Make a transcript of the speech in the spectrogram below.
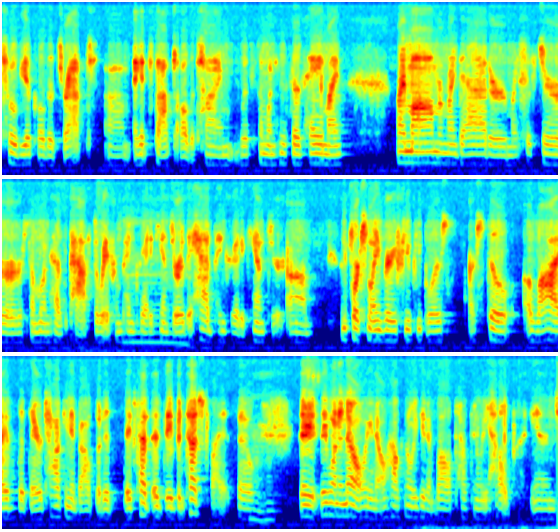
tow vehicle that's wrapped, um, I get stopped all the time with someone who says, "Hey, my my mom or my dad or my sister or someone has passed away from pancreatic cancer, or they had pancreatic cancer." Um, unfortunately, very few people are are still alive that they're talking about, but it, they've tou- they've been touched by it. So they they want to know, you know, how can we get involved? How can we help? And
